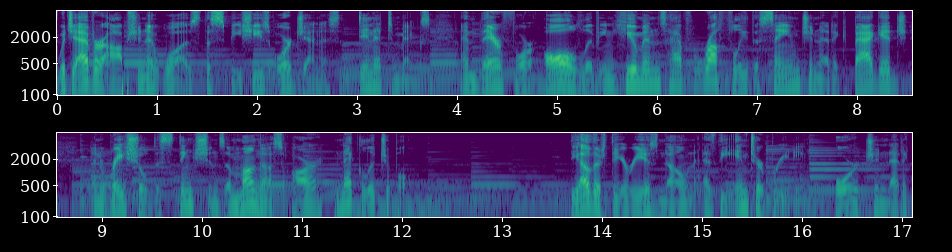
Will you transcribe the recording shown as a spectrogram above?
Whichever option it was, the species or genus didn't mix, and therefore all living humans have roughly the same genetic baggage, and racial distinctions among us are negligible. The other theory is known as the interbreeding or genetic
